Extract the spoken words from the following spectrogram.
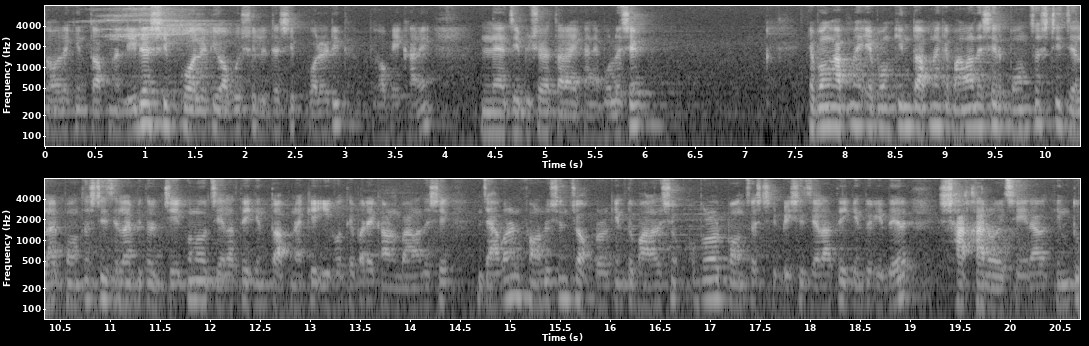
তাহলে কিন্তু আপনার লিডারশিপ কোয়ালিটি অবশ্যই লিডারশিপ কোয়ালিটি থাকতে হবে এখানে। যে বিষয়ে তারা এখানে বলেছে। এবং আপনার এবং কিন্তু আপনাকে বাংলাদেশের পঞ্চাশটি জেলার পঞ্চাশটি জেলার ভিতরে যে কোনো জেলাতেই কিন্তু আপনাকে ই হতে পারে, কারণ বাংলাদেশে জাগরণ ফাউন্ডেশন চক্র কিন্তু বাংলাদেশের ওভারঅল পঞ্চাশটির বেশি জেলাতেই কিন্তু এদের শাখা রয়েছে। এরা কিন্তু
